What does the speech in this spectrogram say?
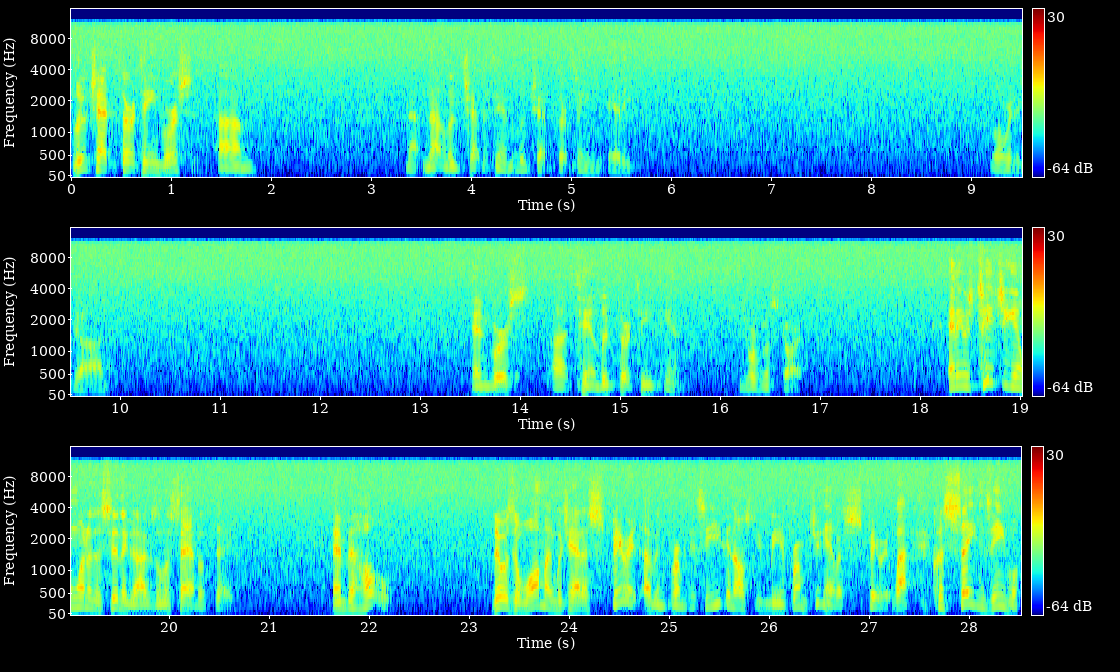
Luke chapter 13, verse, um, not, not Luke chapter 10, Luke chapter 13, Eddie. Glory to God. And verse uh, 10, Luke 13, 10 is where we're going to start. And he was teaching in one of the synagogues on the Sabbath day. And behold, there was a woman which had a spirit of infirmity. See, you can also be infirm, but you can have a spirit. Why? Because Satan's evil.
